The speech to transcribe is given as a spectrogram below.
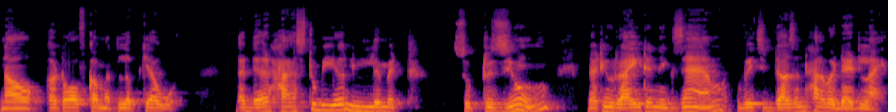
Now cutoff ka matlab kya hua? That there has to be a limit. So presume that you write an exam which doesn't have a deadline.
